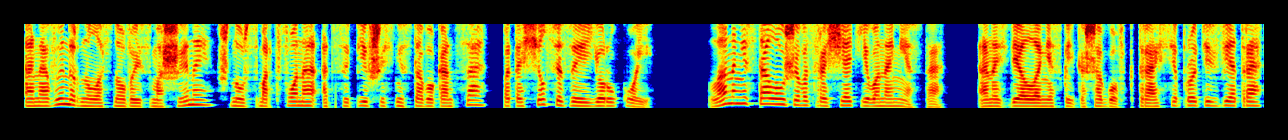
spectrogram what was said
Она вынырнула снова из машины, шнур смартфона, отцепившись не с того конца, потащился за ее рукой. Лана не стала уже возвращать его на место. Она сделала несколько шагов к трассе против ветра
